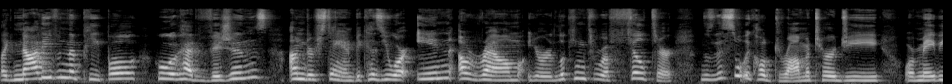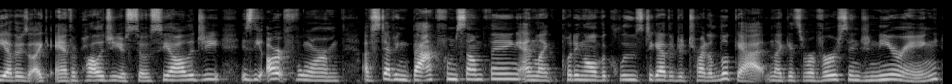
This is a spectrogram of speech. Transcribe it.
Like, not even the people who have had visions understand because you are in a realm, you're looking through a filter. This is what we call dramaturgy, or maybe others like anthropology or sociology, is the art form of stepping back from something and like putting all the clues together to try to look at. And, Like, it's reverse engineering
